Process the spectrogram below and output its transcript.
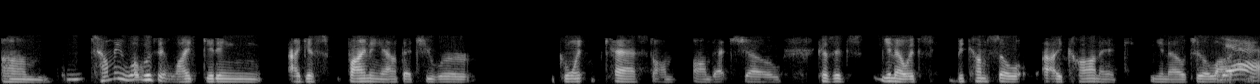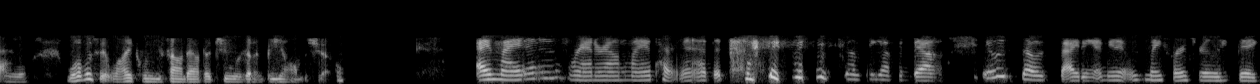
Um, mm-hmm. tell me, what was it like getting? I guess finding out that you were going cast on on that show because it's you know it's become so iconic you know to a lot yeah. of people what was it like when you found out that you were going to be on the show I might have ran around my apartment at the time, jumping up and down. It was so exciting. I mean, it was my first really big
